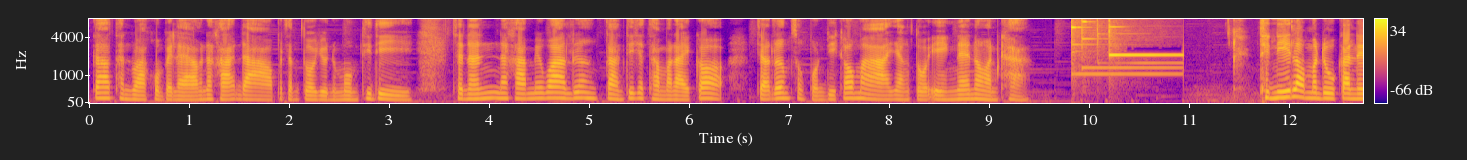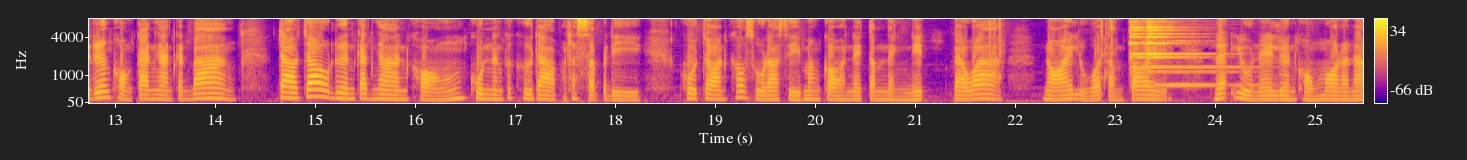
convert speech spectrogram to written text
29 ธันวาคมไปแล้วนะคะ ดาวประจำตัวอยู่ในมุมที่ดี ฉะนั้นนะคะไม่ว่าเรื่องการที่จะทำอะไรก็จะเริ่มส่งผลดีเข้ามาอย่างตัวเองแน่นอนค่ะ ทีนี้เรามาดูกันในเรื่องของการงานกันบ้าง ดาวเจ้าเรือนการงานของคุณนั้นก็คือดาวพฤหัสบดี โคจรเข้าสู่ราศีมังกรในตำแหน่งนิด แปลว่า น้อยหรือว่าต่ำต้อย และอยู่ในเรือนของมรณะ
